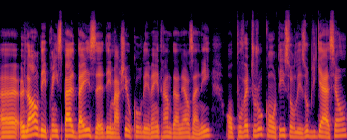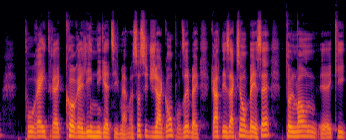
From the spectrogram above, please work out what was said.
Euh, lors des principales baisses des marchés au cours des 20-30 dernières années, on pouvait toujours compter sur les obligations pour être corrélées négativement. Mais ça, c'est du jargon pour dire, ben, quand les actions baissaient, tout le monde euh, qui,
